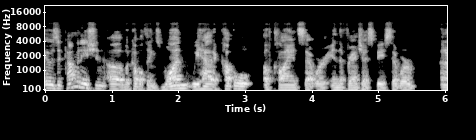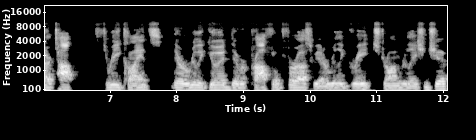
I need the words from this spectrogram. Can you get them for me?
It was a combination of a couple things. One, we had a couple of clients that were in the franchise space that were in our top three clients. They were really good. They were profitable for us. We had a really great, strong relationship.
